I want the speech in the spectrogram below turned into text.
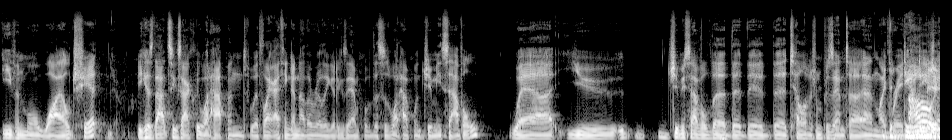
even more wild shit. Yeah. Because that's exactly what happened with, like, I think another really good example of this is what happened with Jimmy Savile, where you, Jimmy Savile, the the the, the television presenter and like radio DJ. DJ Oh, yeah,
